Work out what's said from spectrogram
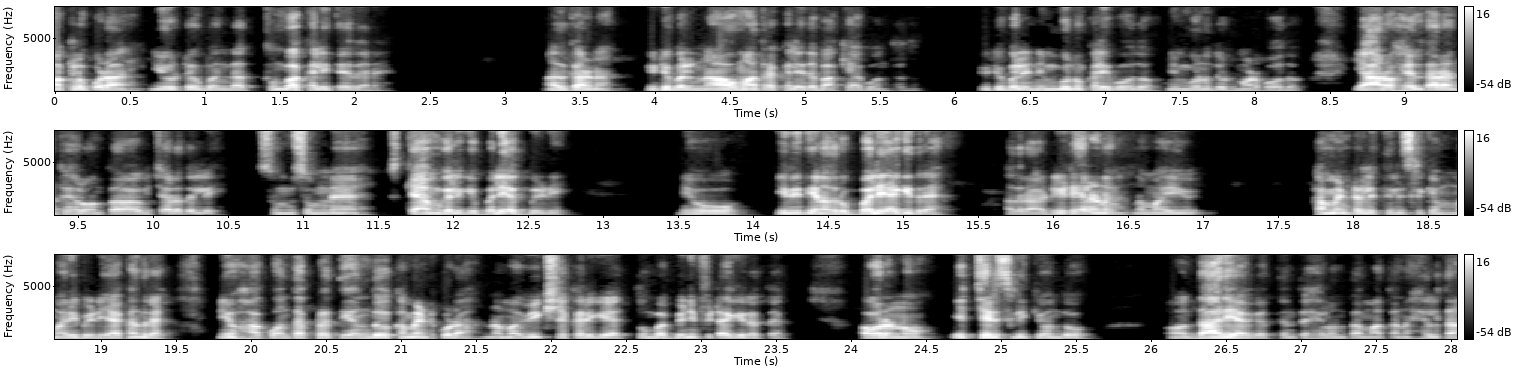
ಮಕ್ಕಳು ಕೂಡ ಯೂಟ್ಯೂಬಿಂದ ತುಂಬ ಕಲಿತಾ ಇದ್ದಾರೆ. ಆದ ಕಾರಣ ಯೂಟ್ಯೂಬಲ್ಲಿ ನಾವು ಮಾತ್ರ ಕಲಿಯದ ಬಾಕಿ ಆಗುವಂಥದ್ದು. ಯೂಟ್ಯೂಬಲ್ಲಿ ನಿಮ್ಗೂ ಕಲಿಬಹುದು ನಿಮ್ಗೂ ದುಡ್ಡು ಮಾಡ್ಬೋದು. ಯಾರೋ ಹೇಳ್ತಾರೆ ಅಂತ ಹೇಳುವಂಥ ವಿಚಾರದಲ್ಲಿ ಸುಮ್ ಸುಮ್ಮನೆ ಸ್ಕ್ಯಾಮ್ಗಳಿಗೆ ಬಲಿಯಾಗಬೇಡಿ. ನೀವು ಈ ರೀತಿ ಏನಾದರೂ ಬಲಿಯಾಗಿದ್ರೆ ಅದರ ಡೀಟೇಲ್ ಅನ್ನು ನಮ್ಮ ಈ ಕಮೆಂಟಲ್ಲಿ ತಿಳಿಸ್ಲಿಕ್ಕೆ ಮರಿಬೇಡಿ. ಯಾಕಂದರೆ ನೀವು ಹಾಕುವಂಥ ಪ್ರತಿಯೊಂದು ಕಮೆಂಟ್ ಕೂಡ ನಮ್ಮ ವೀಕ್ಷಕರಿಗೆ ತುಂಬ ಬೆನಿಫಿಟ್ ಆಗಿರುತ್ತೆ. ಅವರನ್ನು ಎಚ್ಚರಿಸಲಿಕ್ಕೆ ಒಂದು ದಾರಿ ಆಗತ್ತೆ ಅಂತ ಹೇಳುವಂಥ ಮಾತನ್ನು ಹೇಳ್ತಾ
